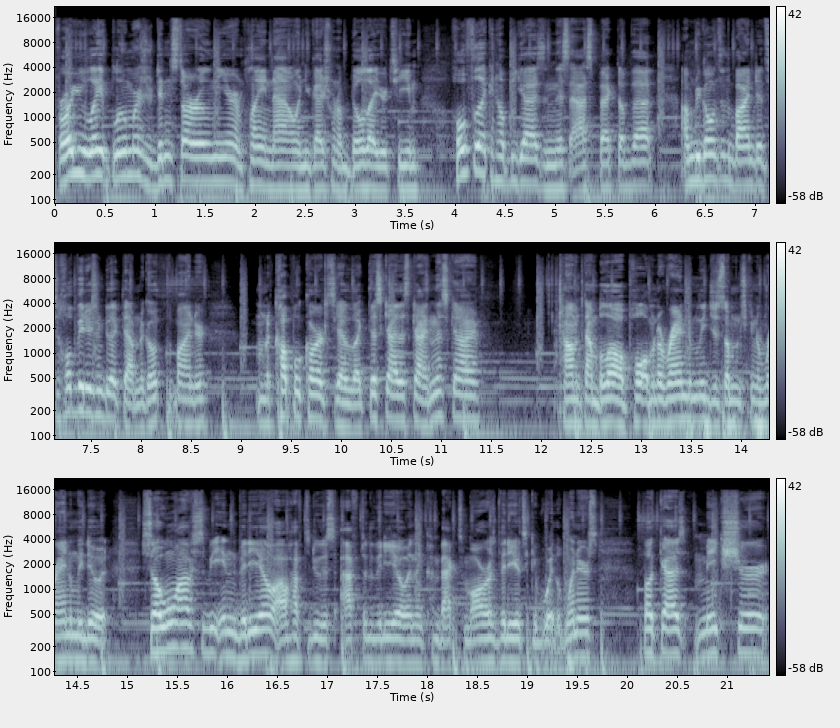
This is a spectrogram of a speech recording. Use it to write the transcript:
for all you late bloomers who didn't start early in the year and playing now and you guys want to build out your team, hopefully I can help you guys in this aspect of that. I'm going to go into the binder. This whole video is going to be like that. I'm going to go through the binder. I'm going to couple cards together like this guy, this guy, and this guy. Comment down below. I'll pull. I'm going to randomly just, I'm just going to randomly do it. So it won't obviously be in the video. I'll have to do this after the video and then come back tomorrow's video to give away the winners. But guys, make sure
